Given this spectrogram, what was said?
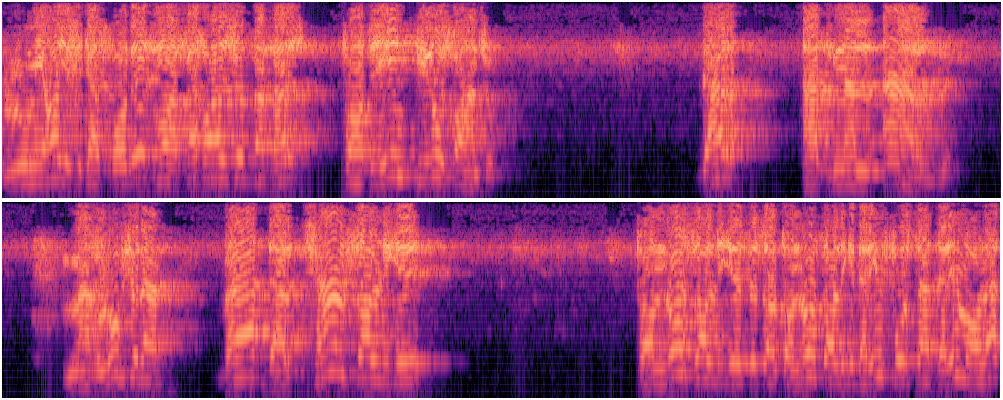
رومی های شکست خورده موفق خواهد شد و بر فاتحین پیروز خواهند شد. در ادن الارض مغلوب شدن و در چند سال دیگه تا نه سال دیگه سه سال تا نه سال دیگه در این فرصت در این مهلت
